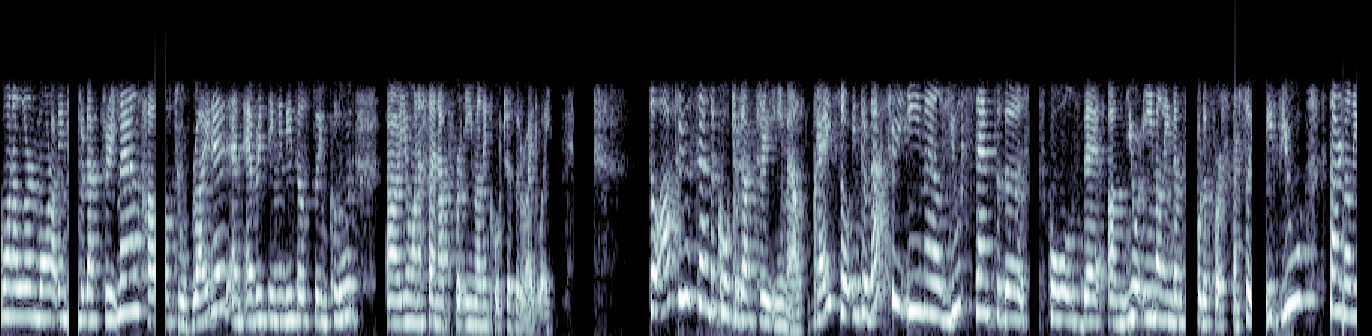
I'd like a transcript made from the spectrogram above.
want to learn more about introductory email, how to write it, and everything in details to include, uh, you want to sign up for emailing coaches the right way. So after you send the coach introductory email, okay, so introductory email you send to the schools that um, you're emailing them for the first time. So if you start emailing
